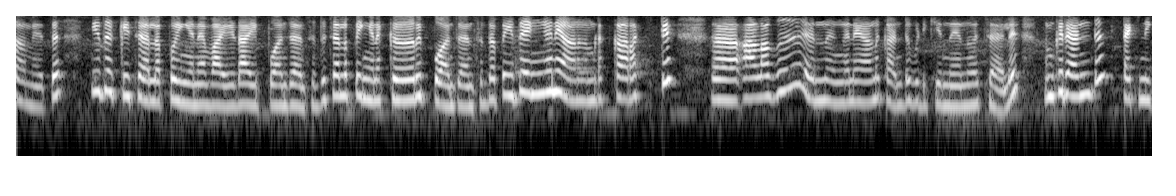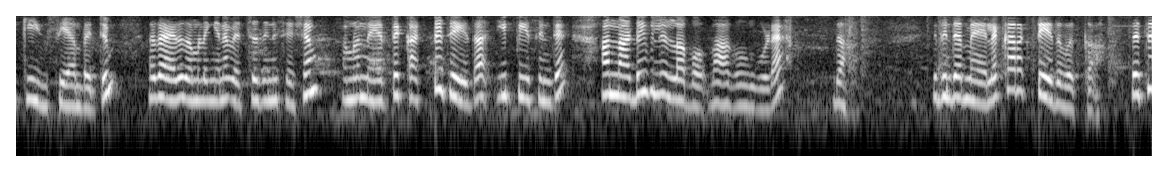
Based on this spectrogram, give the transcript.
സമയത്ത് ഇതൊക്കെ ചിലപ്പോൾ ഇങ്ങനെ വൈഡായി പോകാൻ ചാൻസ് ഉണ്ട്. ചിലപ്പോൾ ഇങ്ങനെ കയറിപ്പോകാൻ ചാൻസ് ഉണ്ട്. അപ്പോൾ ഇതെങ്ങനെയാണ് നമ്മുടെ കറക്റ്റ് അളവ് എന്ന് എങ്ങനെയാണ് കണ്ടുപിടിക്കുന്നതെന്ന് വെച്ചാൽ നമുക്ക് രണ്ട് ടെക്നിക്ക് യൂസ് ചെയ്യാൻ പറ്റും. അതായത് നമ്മളിങ്ങനെ വെച്ചതിന് ശേഷം നമ്മൾ നേരത്തെ കട്ട് ചെയ്ത ഈ പീസിന്റെ ആ നടുവിലുള്ള ഭാഗവും കൂടെ ഇതാ ഇതിന്റെ മേലെ കറക്റ്റ് ചെയ്ത് വെക്കുക വെച്ച്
